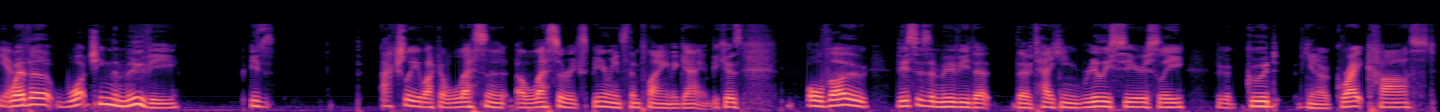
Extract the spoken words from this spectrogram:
Yeah. whether watching the movie is actually like a lesser a lesser experience than playing the game because although this is a movie that they're taking really seriously, they've got good, you know, great cast,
